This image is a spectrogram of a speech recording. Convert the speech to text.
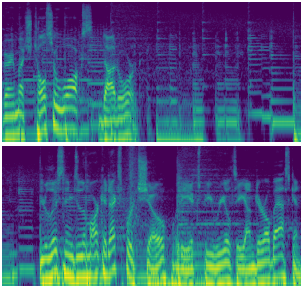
very much. tulsawalks.org. You're listening to the Market Expert Show with eXp Realty. I'm Darryl Baskin.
